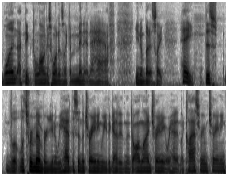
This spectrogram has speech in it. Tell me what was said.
one i think the longest one is like a minute and a half you know but it's like hey this let's remember you know we had this in the training we either got it in the online training or we had it in the classroom training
